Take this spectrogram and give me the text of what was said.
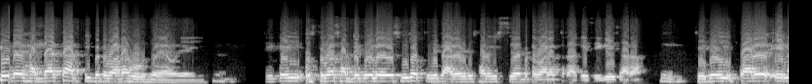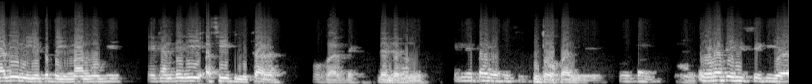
ਤੇ ਸਾਡਾ ਘਰ ਦੀ ਬਟਵਾਰਾ ਹੋ ਹੋਇਆ ਹੋਇਆ ਜੀ। ਠੀਕ ਹੈ ਜੀ? ਉਸ ਤੋਂ ਬਾਅਦ ਸਾਡੇ ਕੋਲ ਸਮਝੌਤੇ ਦੇ ਕਾਗਜ਼ ਦੇ ਸਾਰੇ ਰਿਸ਼ਤੇ ਦਾ ਬਟਵਾਰਾ ਕਰਾ ਕੇ ਸੀਗੇ ਸਾਰਾ। ਠੀਕ ਹੈ ਜੀ? ਪਰ ਇਹਨਾਂ ਦੀ ਨੀਅਤ ਬੇਈਮਾਨ ਹੋ ਗਈ। ਇਹ ਕਹਿੰਦੇ ਵੀ ਅਸੀਂ ਨਹੀਂ ਘਰ ਉਹ ਕਰਦੇ ਦਿੰਦੇ ਤੁਹਾਨੂੰ ਕਿੰਨੇ ਭਾਈ ਹੋ ਤੁਸੀਂ? ਦੋ ਭਾਈ ਜੀ। ਦੋ ਭਾਈ। ਉਹਨਾਂ ਦੇ ਹਿੱਸੇ ਕੀ ਹੈ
